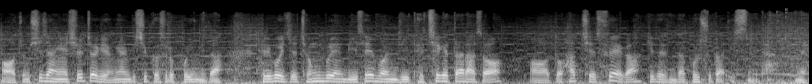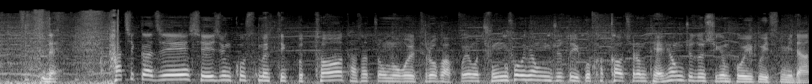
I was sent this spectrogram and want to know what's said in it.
어, 좀 시장에 실적에 영향을 미칠 것으로 보입니다. 그리고 이제 정부의 미세먼지 대책에 따라서 어, 또 하치의 수혜가 기대된다 볼 수가 있습니다. 네. 네. 하치까지 세이즌 코스메틱부터 다섯 종목을 들어봤고요. 뭐 중소형주도 있고 카카오처럼 대형주도 지금 보이고 있습니다.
